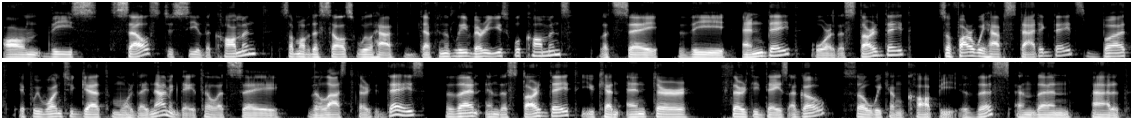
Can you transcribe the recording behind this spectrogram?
on these cells to see the comment. Some of the cells will have definitely very useful comments. Let's say the end date or the start date. So far we have static dates, but if we want to get more dynamic data, let's say the last 30 days, then in the start date, you can enter 30 days ago. So we can copy this and then add it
